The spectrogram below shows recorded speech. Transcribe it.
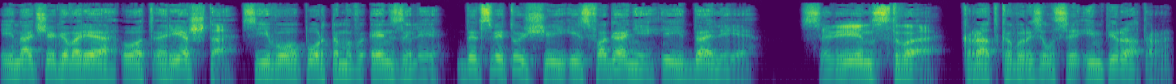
иначе говоря, от Решта с его портом в Энзеле до цветущей Исфагани и далее. «Свинство!» — кратко выразился император.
